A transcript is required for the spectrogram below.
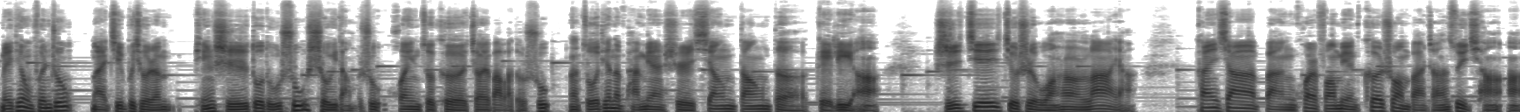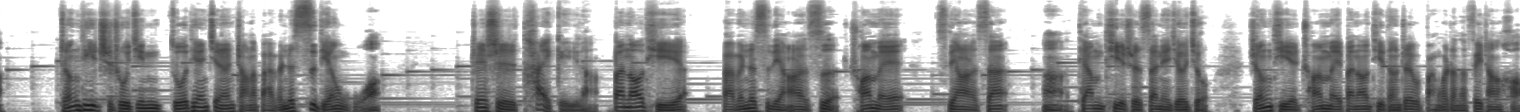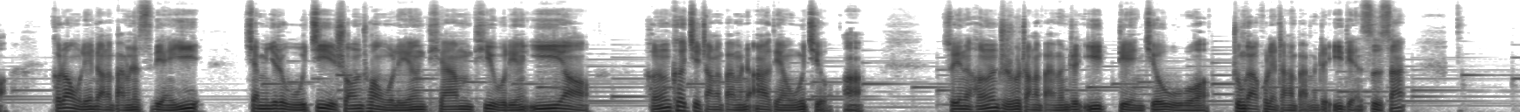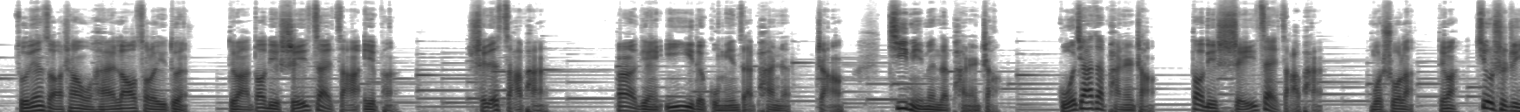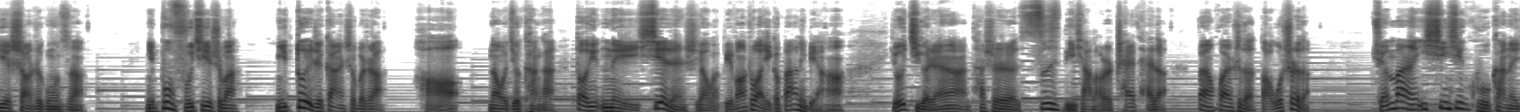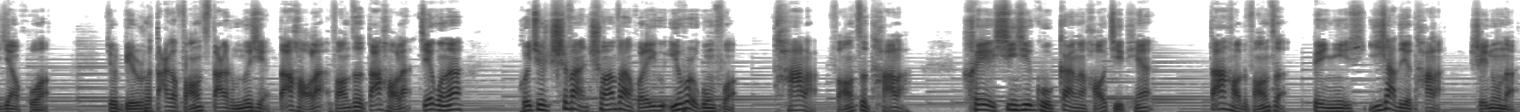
每天五分钟，买机不求人。平时多读书，收益挡不住。欢迎做客教育爸爸读书。那昨天的盘面是相当的给力啊，直接就是往上拉呀。看一下板块方面，科创板涨得最强啊，整体指数今昨天竟然涨了百分之四点五，真是太给力了。半导体百分之四点二四，传媒四点二三啊，TMT 是三点九九。整体传媒、半导体等这个板块涨得非常好，科创五零涨了百分之四点一，下面就是五 G、双创五零、TMT 五零、医药、恒生科技涨了百分之二点五九啊，所以呢，恒生指数涨了百分之一点九五，中概互联涨了百分之一点四三。昨天早上我还牢骚了一顿，对吧？到底谁在砸 A 盘？谁在砸盘？二点一亿的股民在盼着涨，基民们在盼着涨，国家在盼着涨。到底谁在砸盘？我说了，对吧？就是这些上市公司啊！你不服气是吧？你对着干是不是？好，那我就看看到底哪些人是妖怪。比方说啊，一个班里边啊，有几个人啊，他是私底下老是拆台的、办坏事的、捣鼓事的。全班人一辛辛苦苦干了一件活，就比如说搭个房子，搭个什么东西，搭好了，房子搭好了，结果呢，回去吃饭，吃完饭回来一一会儿功夫，塌了，房子塌了。黑辛辛苦苦干了好几天，搭好的房子被你一下子就塌了，谁弄的？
